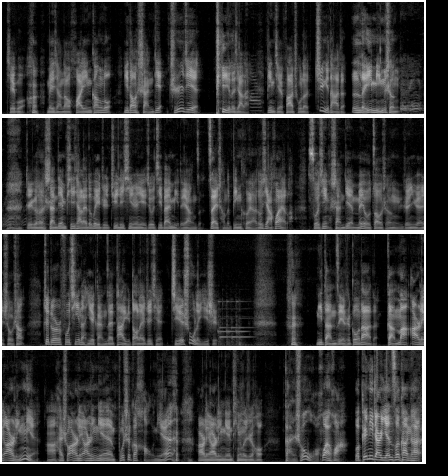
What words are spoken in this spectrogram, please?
结果，哼，没想到话音刚落，一道闪电直接劈了下来，并且发出了巨大的雷鸣声。这个闪电劈下来的位置距离新人也就几百米的样子，在场的宾客呀都吓坏了。所幸闪电没有造成人员受伤，这对夫妻呢也赶在大雨到来之前结束了仪式。哼。你胆子也是够大的，敢骂二零二零年啊？还说二零二零年不是个好年。二零二零年听了之后，敢说我坏话？我给你点颜色看看。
